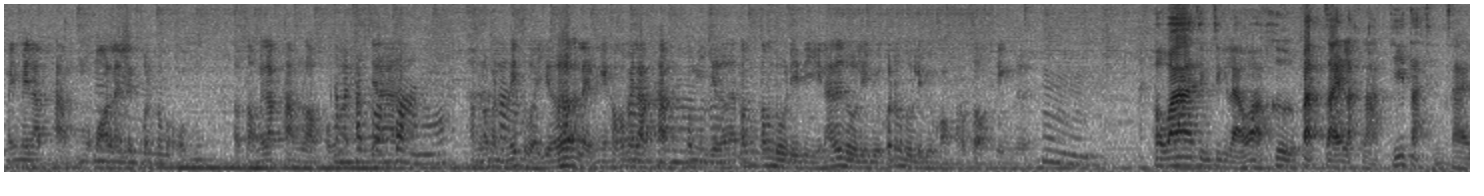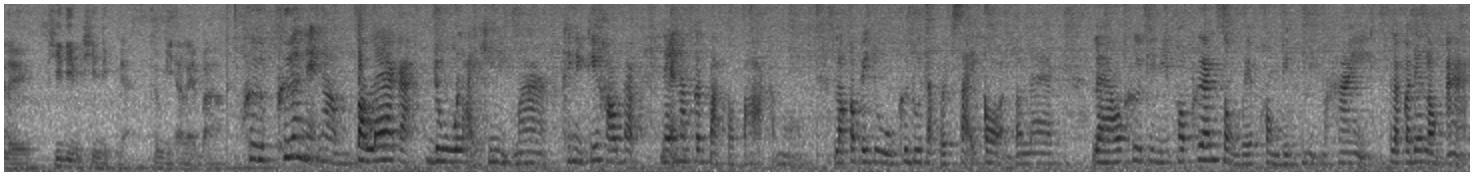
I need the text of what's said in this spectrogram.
ไม่ไม่รับทำหมอหลายๆคนก็บอกว่าสาวสองไม่รับทำหรอกเพราะแต่ว่ามันซับซ้อนกว่าเนาะทำแล้วมันค่ะไม่สวยเยอะอะไรอย่างเงี้ยเขาก็ไม่รับทำอ๋อก็มีเยอะต้องต้องดูดีๆนะถ้าดูรีวิวก็ต้องดูรีวิวของสาวสองจริงเลยอืมเพราะว่าจริง ๆ แล้วอะคือปัจจัยหลักๆ ที่ตัดสินใจเลยที่ดีมคลินิกเนี่ยคือมีอะไรบ้าง คือเพื่อนแนะนำตอนแรกอะดูหลายคลินิกมาก คลินิกที่เขาแบบแนะนำกันปากต่อปากอะหมอเราก็ไปดูคือดูจากเว็บไซต์ก่อนตอนแรก แล้วคือทีนี้พอเพื่อนส่งเว็บของดิมคลินิกมาให้ แล้วก็ได้ลองอ่าน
